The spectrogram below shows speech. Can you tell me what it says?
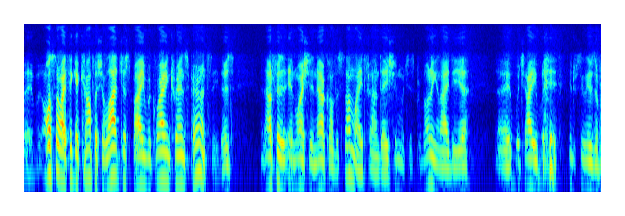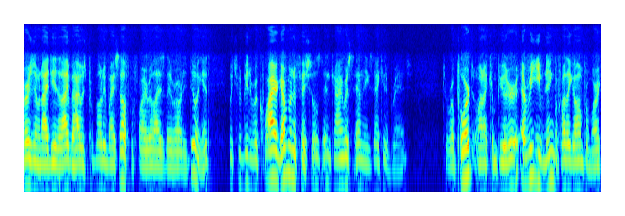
uh, also, I think, accomplish a lot just by requiring transparency. There's an outfit in Washington now called the Sunlight Foundation, which is promoting an idea, uh, which I, interestingly, was a version of an idea that I, I was promoting myself before I realized they were already doing it, which would be to require government officials in Congress and the executive branch to report on a computer every evening before they go home from work.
